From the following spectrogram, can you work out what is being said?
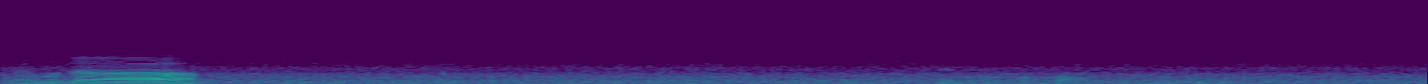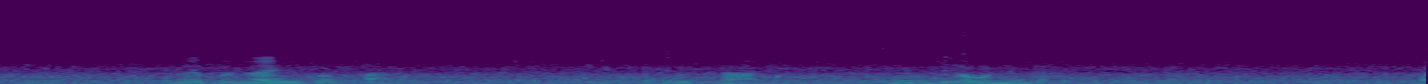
ไหนมาเด้อ ไม่เป็นไรปลาปลารสชาติเที่ยวนี่แหละไป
